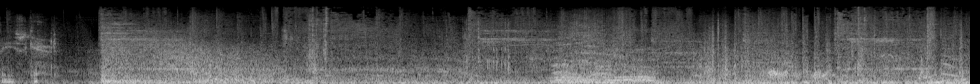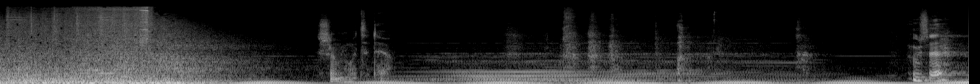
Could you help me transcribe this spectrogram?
Are you scared? Show me what to do. Who's there?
